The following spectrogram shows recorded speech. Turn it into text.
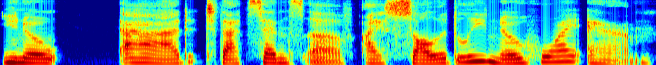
you know, add to that sense of I solidly know who I am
